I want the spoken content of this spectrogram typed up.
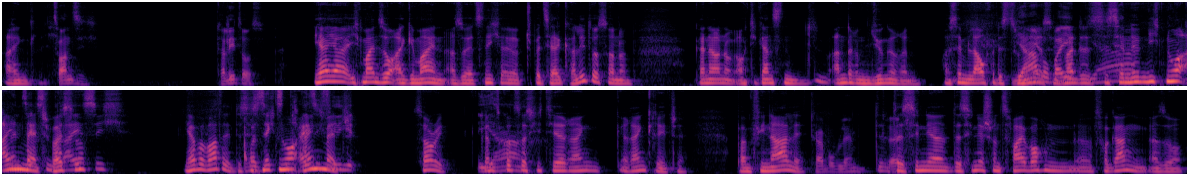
Eigentlich. 20. Kalitos. Ja, ja, ich meine so allgemein. Also jetzt nicht äh, speziell Kalitos, sondern, keine Ahnung, auch die ganzen anderen Jüngeren. Was im Laufe des Turniers. Ja, wobei, ich meine, das ja, ist ja nicht nur ein Match, 36, weißt du? Ja, aber warte, das aber ist nicht nur ein Match. Sorry. ganz ja. kurz, dass ich hier rein, reingrätsche. Beim Finale. Kein Problem. Das sind, ja, das sind ja schon zwei Wochen äh, vergangen. Also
